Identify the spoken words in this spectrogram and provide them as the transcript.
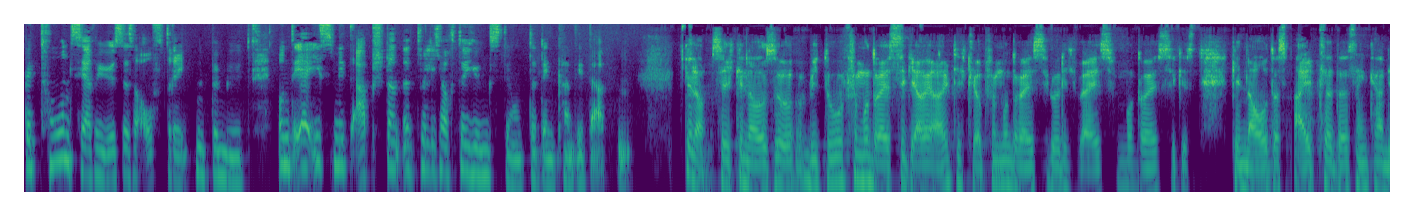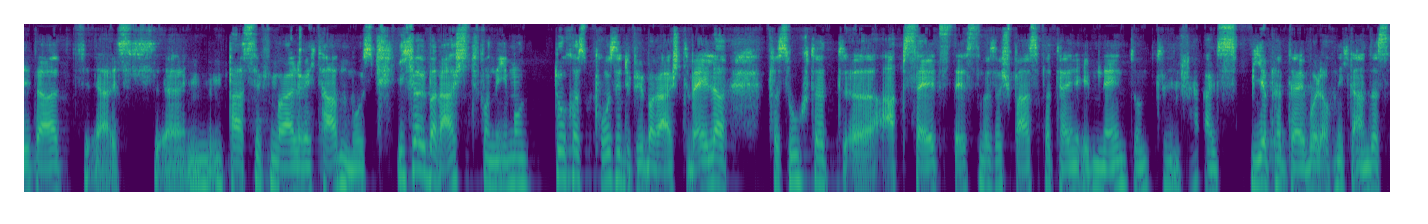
betonseriöses Auftreten bemüht. Und er ist mit Abstand natürlich auch der jüngste unter den Kandidaten. Genau, sehe ich genauso wie du. 35 Jahre alt, ich glaube 35 oder ich weiß, 35 ist genau das Alter, das ein Kandidat als äh, im, im passiven Wahlrecht haben muss. Ich war überrascht von ihm und durchaus positiv überrascht, weil er versucht hat, äh, abseits dessen, was er Spaßpartei eben nennt und als Bierpartei wohl auch nicht anders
